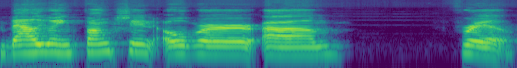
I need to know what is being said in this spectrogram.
valuing function over um, frill.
